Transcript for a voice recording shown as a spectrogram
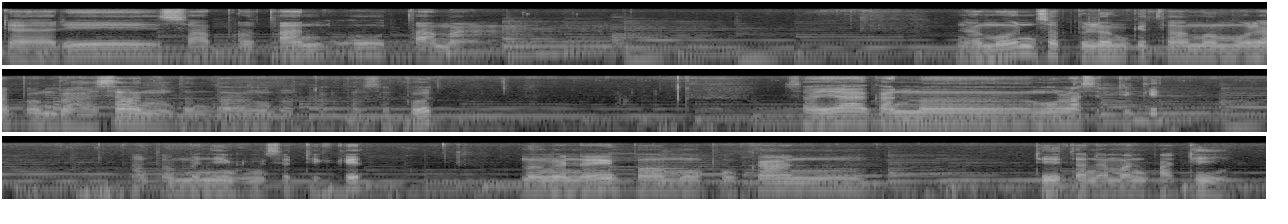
dari saprotan utama. Namun sebelum kita memulai pembahasan tentang produk tersebut, saya akan mengulas sedikit atau menyinggung sedikit mengenai pemupukan di tanaman padi.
